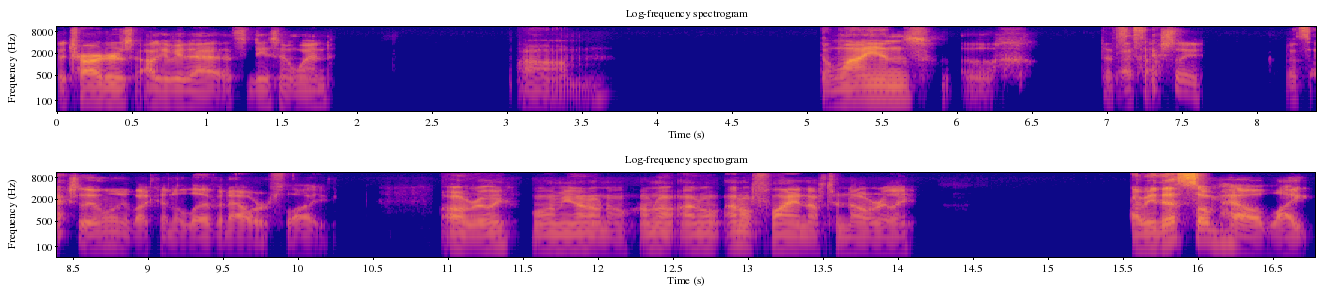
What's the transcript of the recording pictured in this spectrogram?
The Chargers, I'll give you that. That's a decent win. Um, the Lions, ugh, that's, That's actually that's actually only like an eleven hour flight. Oh, really? Well, I mean, I don't know. I'm not. I don't. I don't fly enough to know really. I mean, that's somehow like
